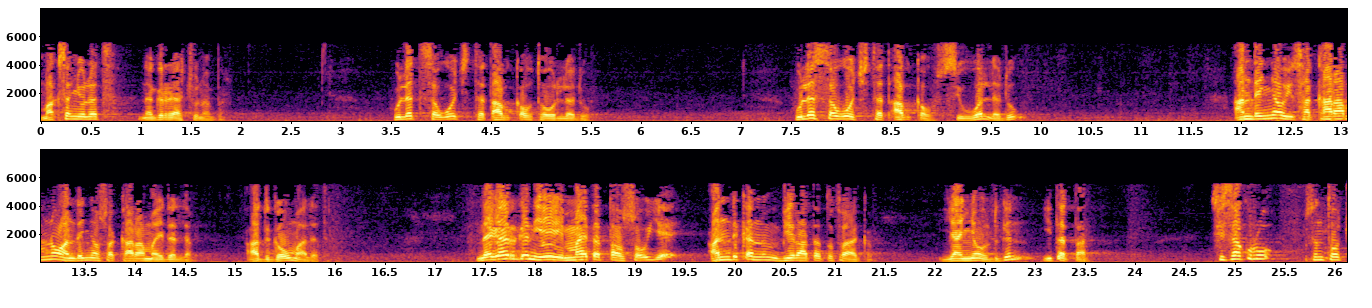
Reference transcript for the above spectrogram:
ማክሰኞ ዕለት ነግሬያችሁ ነበር። ሁለት ሰዎች ተጣብቀው ተወለዱ። ሁለት ሰዎች ተጣብቀው ሲወለዱ አንደኛው ሰካራም ነው፣ አንደኛው ሰካራም አይደለም። አድገው ማለት ነው። ነገር ግን ይሄ የማይጠጣው ሰውዬ አንድ ቀን ቢራ ጠጥቶ አያውቅም። ያኛው ግን ይጠጣል። ሲሰክሩ ስንቶቹ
